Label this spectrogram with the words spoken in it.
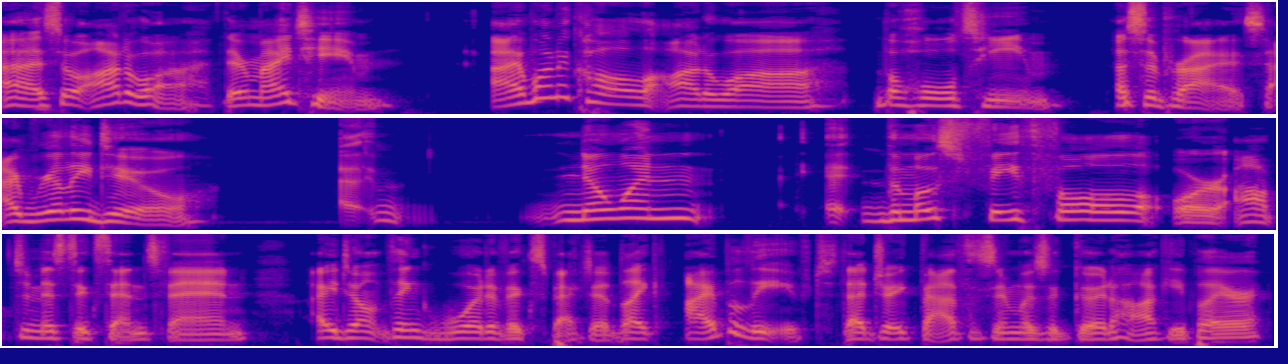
Uh, so Ottawa, they're my team. I want to call Ottawa the whole team a surprise. I really do. Uh, no one, uh, the most faithful or optimistic Sens fan, I don't think would have expected. Like, I believed that Drake Batherson was a good hockey player.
